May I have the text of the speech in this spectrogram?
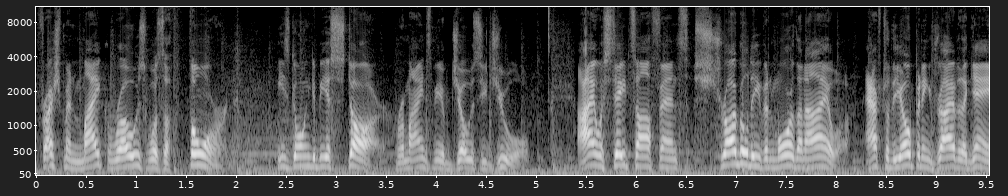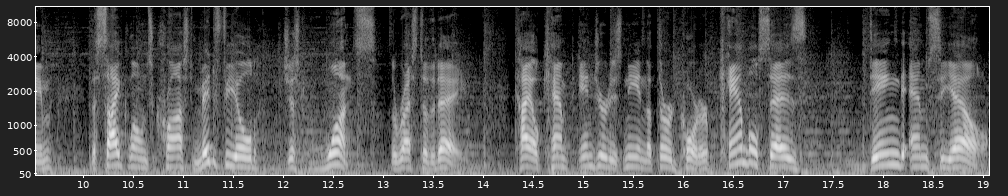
Freshman Mike Rose was a thorn. He's going to be a star. Reminds me of Josey Jewell. Iowa State's offense struggled even more than Iowa. After the opening drive of the game, the Cyclones crossed midfield just once the rest of the day. Kyle Kempt injured his knee in the third quarter. Campbell says dinged MCL.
